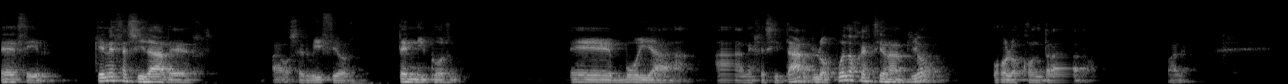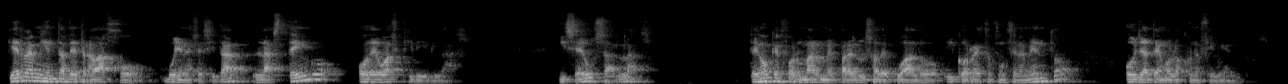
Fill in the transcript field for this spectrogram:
Es decir, ¿qué necesidades o servicios técnicos eh, voy a, necesitar? ¿Los puedo gestionar yo o los contrato? ¿Vale? ¿Qué herramientas de trabajo voy a necesitar? ¿Las tengo o debo adquirirlas? ¿Y sé usarlas? ¿Tengo que formarme para el uso adecuado y correcto funcionamiento o ya tengo los conocimientos?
